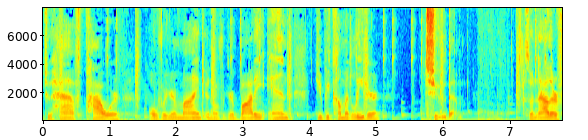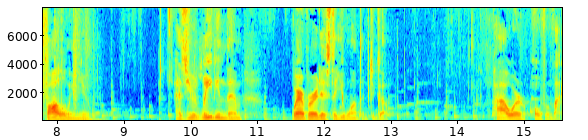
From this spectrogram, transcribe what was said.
to have power over your mind and over your body, and you become a leader to them. So now they're following you as you're leading them wherever it is that you want them to go. Power over mind.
